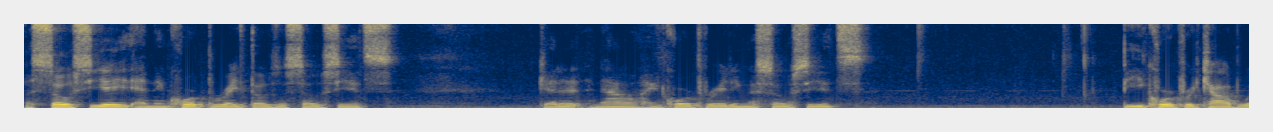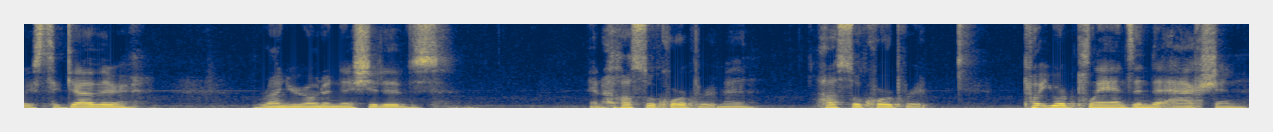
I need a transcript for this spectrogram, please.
associate and incorporate those associates. Get it? Now incorporating associates. Be corporate cowboys together. Run your own initiatives and hustle corporate, man. Hustle corporate. Put your plans into action.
